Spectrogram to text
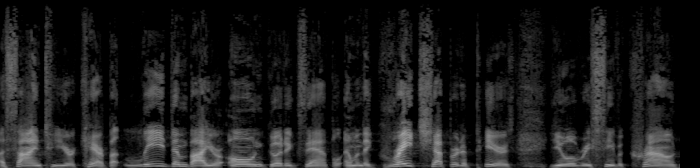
assigned to your care, but lead them by your own good example. And when the great shepherd appears, you will receive a crown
